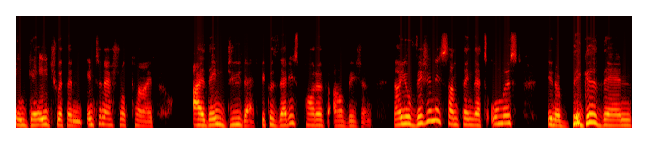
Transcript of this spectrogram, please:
engage with an international client I then do that because that is part of our vision. Now, your vision is something that's almost, you know, bigger than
